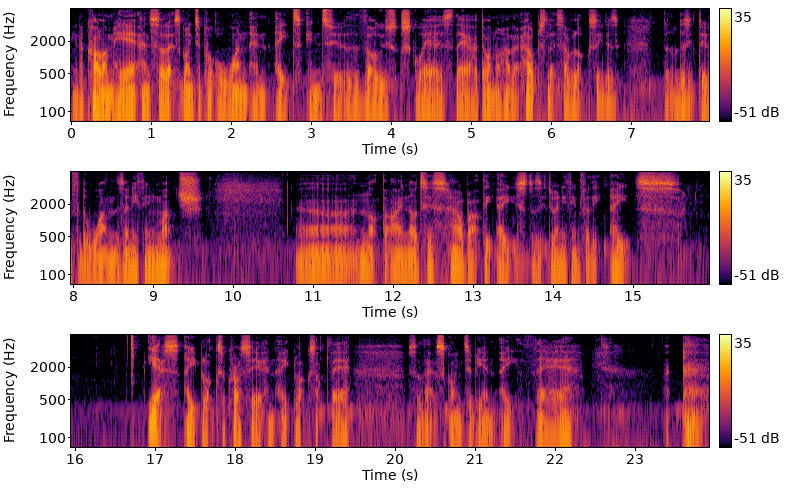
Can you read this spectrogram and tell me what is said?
in a column here. And so that's going to put a 1 and 8 into those squares there. I don't know how that helps. Let's have a look see does it, does it do for the ones? Anything much? Uh, not that I notice. How about the 8s does it do anything for the 8s yes 8 blocks across here and 8 blocks up there. So that's going to be an 8 there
